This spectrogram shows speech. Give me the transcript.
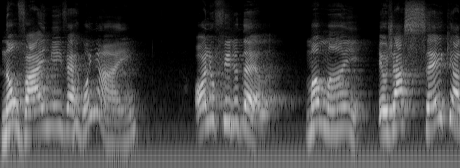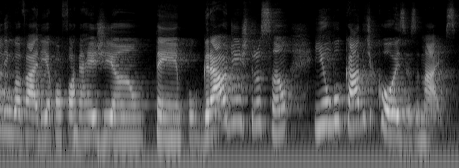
Não vai me envergonhar, hein? Olha o filho dela. Mamãe, eu já sei que a língua varia conforme a região, tempo, grau de instrução e um bocado de coisas mais.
